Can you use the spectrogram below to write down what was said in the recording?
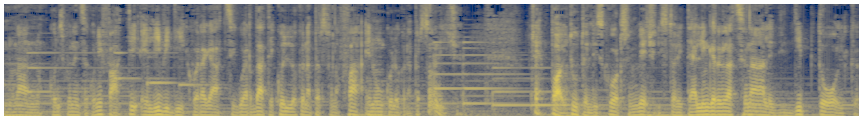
non hanno corrispondenza con i fatti e lì vi dico ragazzi guardate quello che una persona fa e non quello che una persona dice. C'è poi tutto il discorso invece di storytelling relazionale, di deep talk,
